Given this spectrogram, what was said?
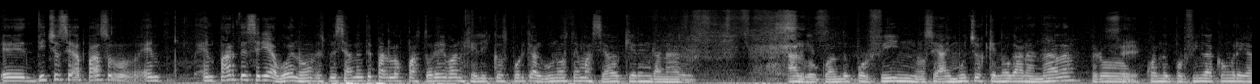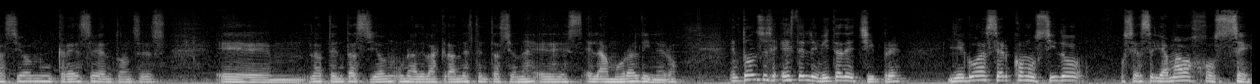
Eh, dicho sea paso, en, en parte sería bueno, especialmente para los pastores evangélicos, porque algunos demasiado quieren ganar algo, cuando por fin, o sea, hay muchos que no ganan nada, pero cuando por fin la congregación crece, entonces eh, la tentación, una de las grandes tentaciones es el amor al dinero. Entonces este levita de Chipre llegó a ser conocido, o sea, se llamaba José,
